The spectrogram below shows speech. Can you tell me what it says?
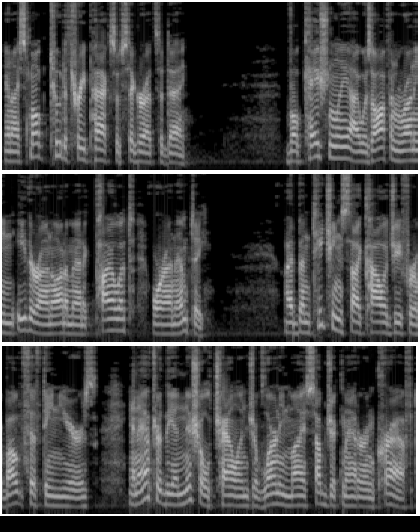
and I smoked two to three packs of cigarettes a day. Vocationally, I was often running either on automatic pilot or on empty. I'd been teaching psychology for about 15 years, and after the initial challenge of learning my subject matter and craft,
